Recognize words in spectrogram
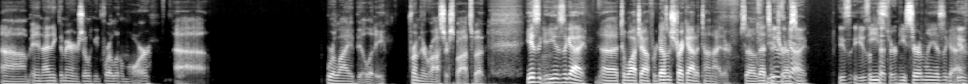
um, and I think the Mariners are looking for a little more uh, reliability from their roster spots. But he is a, he is a guy uh, to watch out for. Doesn't strike out a ton either, so that's He is a interesting. guy. He's he's a He's, pitcher. he certainly is a guy. He's,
